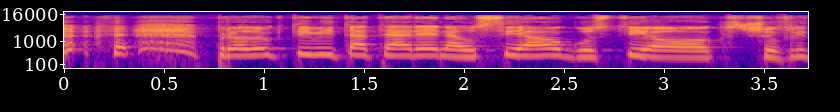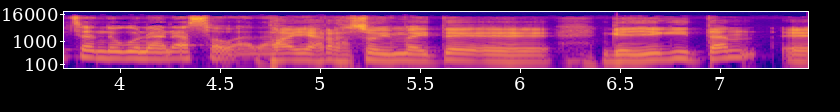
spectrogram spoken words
Produktibitatearen auzi hau guztiok sufritzen dugun arazo bada. Bai, arrazoi maite, e, gehiagitan, e,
